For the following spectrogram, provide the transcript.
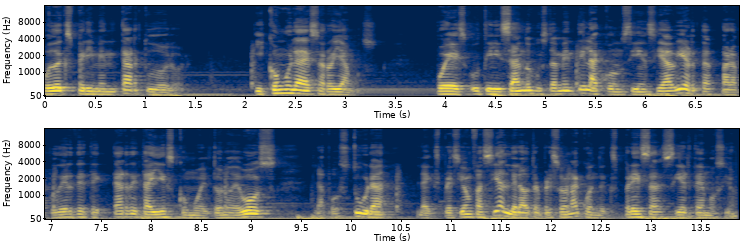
puedo experimentar tu dolor. ¿Y cómo la desarrollamos? Pues utilizando justamente la conciencia abierta para poder detectar detalles como el tono de voz, la postura, la expresión facial de la otra persona cuando expresa cierta emoción.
